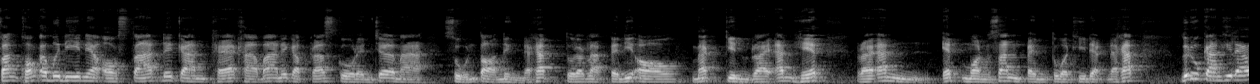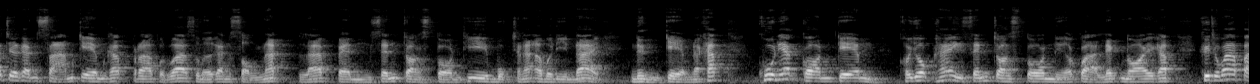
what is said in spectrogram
ฝั่งของอับดีเนี่ยออกสตาร์ทด้วยการแพ้คาบ้านให้กับกราสโกเรนเจอร์มา 0 ต่อ 1 นะครับ ตัวหลักๆ เป็นนิออลแม็กกินไรอันเฮดไรอันเอ็ดมอนสันเป็นตัวทีเด็ดนะครับ ฤดูกาลที่แล้วเจอกัน 3 เกมครับ ปรากฏว่าเสมอกัน 2 นัด และเป็นเซนต์จอห์นสโตนที่บุกชนะอัลเบอร์ดีนได้ 1 เกมนะครับ คู่นี้ก่อนเกมเขายกให้เซนต์จอห์นสโตนเหนือกว่าเล็กน้อยครับ คือจะว่าไป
